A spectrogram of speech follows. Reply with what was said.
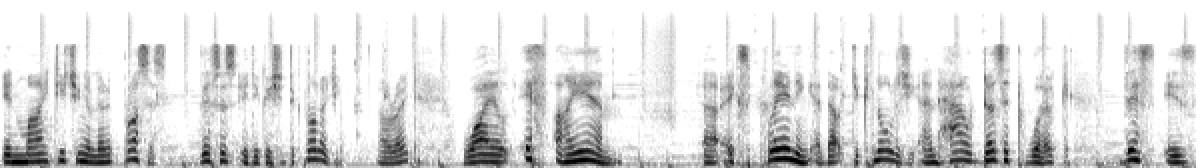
in my teaching and learning process. This is education technology, all right? While if I am uh, explaining about technology and how does it work this is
